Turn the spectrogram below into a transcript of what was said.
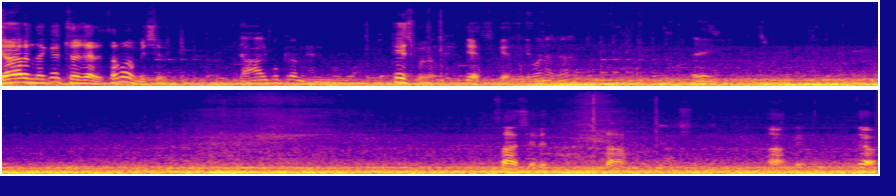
Yarın da gel çözeriz tamam mı işi? تعال بكره من هالموضوع Geç bunu. Geç geç. geç. تليفونك ها ايه Sağ şerit. Sağ. يا الشباب. Aferin. Devam.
